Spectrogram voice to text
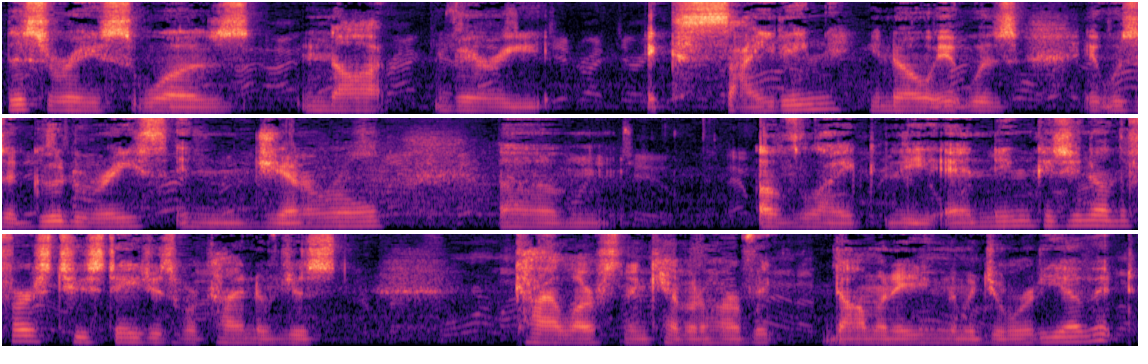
This race was not very exciting, you know, it was, it was a good race in general, um, of, like, the ending, because, you know, the first two stages were kind of just Kyle Larson and Kevin Harvick dominating the majority of it,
